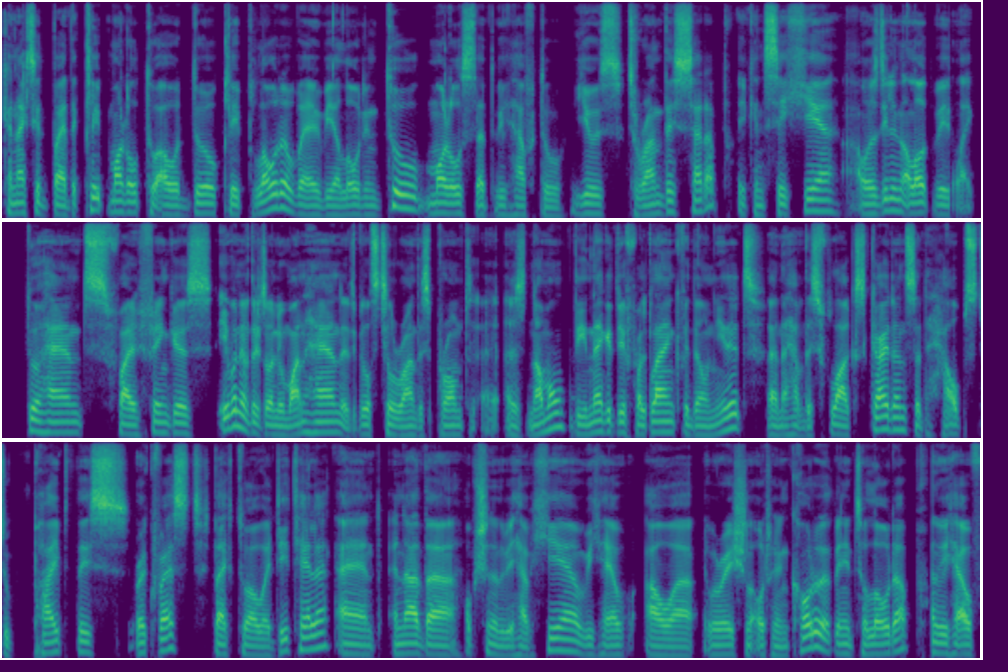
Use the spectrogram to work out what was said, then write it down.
connected by the clip model to our dual clip loader where we are loading two models that we have to use to run this setup. You can see here, I was dealing a lot with like two hands, five fingers. Even if there's only one hand, it will still run this prompt uh, as normal. The negative for blank, we don't need it. And I have this flux guidance that helps to pipe this request back to our detailer. And another option that we have here, we have our variational autoencoder that we need to load up. And we have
